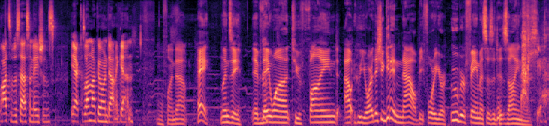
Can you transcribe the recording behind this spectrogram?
Lots of assassinations. Yeah, because I'm not going down again. We'll find out. Hey, Lindsay, if they want to find out who you are, they should get in now before you're uber famous as a designer. Yeah.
